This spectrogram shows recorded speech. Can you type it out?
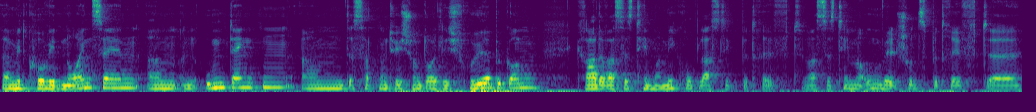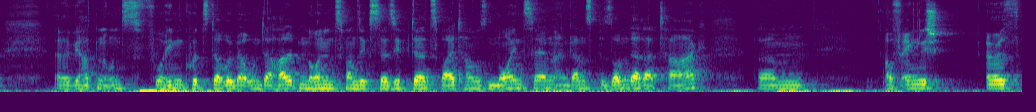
mit Covid-19 ähm, ein Umdenken. Das hat natürlich schon deutlich früher begonnen gerade was das Thema Mikroplastik betrifft, was das Thema Umweltschutz betrifft. Äh, äh, wir hatten uns vorhin kurz darüber unterhalten, 29.07.2019, ein ganz besonderer Tag. Ähm, auf Englisch Earth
